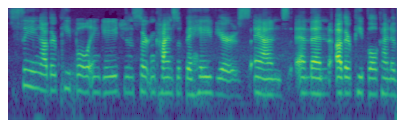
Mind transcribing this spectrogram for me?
seeing other people engage in certain kinds of behaviors, and and then other people kind of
